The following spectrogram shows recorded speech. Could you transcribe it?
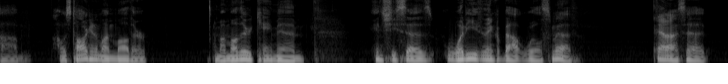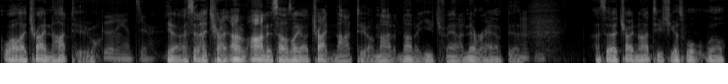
Um, I was talking to my mother. and My mother came in, and she says, "What do you think about Will Smith?" And I said, "Well, I try not to." Good answer. You know, I said I try. I'm honest. I was like, I try not to. I'm not not a huge fan. I never have been. I said I try not to. She goes, well, well,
